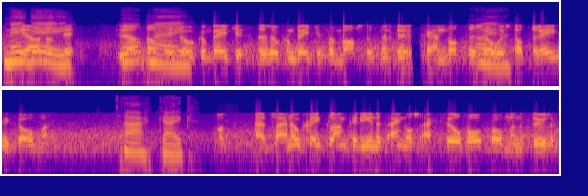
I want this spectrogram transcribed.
mede. ja, dat, is, ja, dat, is ook een beetje, dat is ook een beetje verbasterd natuurlijk. En dat, Oh, zo ja. is dat erin gekomen. Ah, kijk. Het zijn ook geen klanken die in het Engels echt veel voorkomen natuurlijk.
